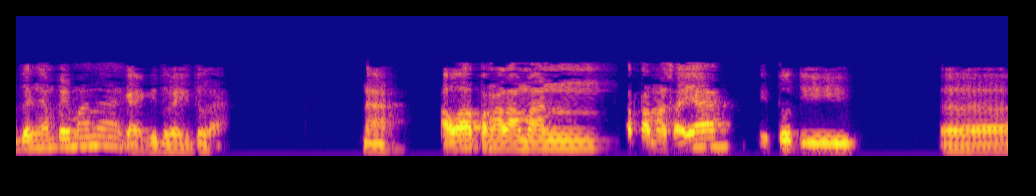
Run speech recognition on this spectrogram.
udah nyampe mana, kayak gitu kayak gitulah. Nah awal pengalaman pertama saya itu di eh,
